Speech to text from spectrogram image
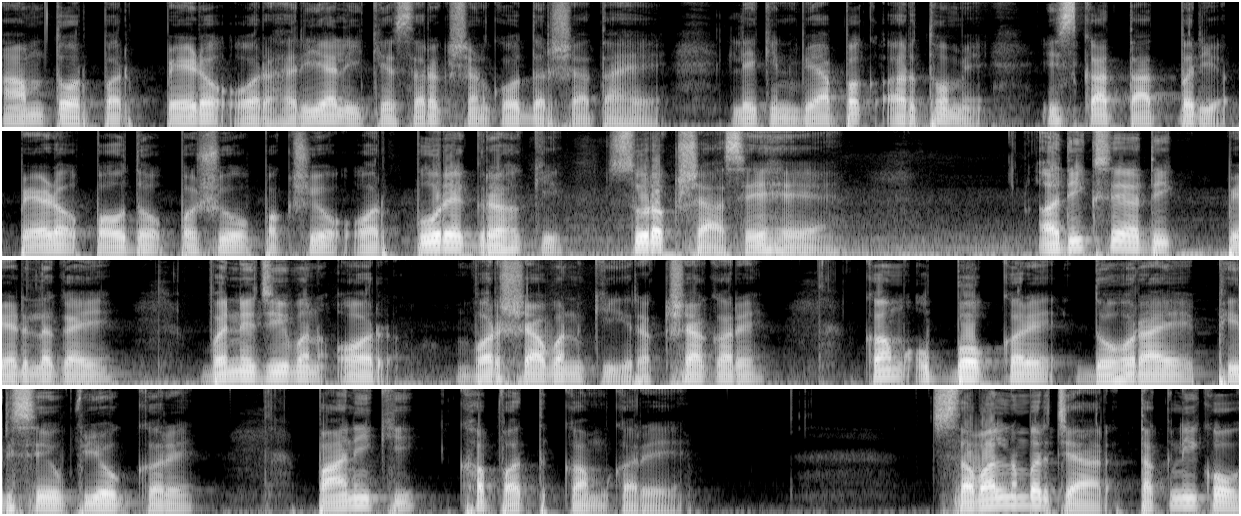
आमतौर पर पेड़ों और हरियाली के संरक्षण को दर्शाता है, लेकिन व्यापक अर्थों में इसका तात्पर्य पेड़ों, पौधों, पशुओं, पक्षियों और पूरे ग्रह की सुरक्षा से है। अधिक से अधिक पेड़ लगाए वन्य जीवन और वर्षावन की रक्षा करें, कम उपभोग करें, दोहराए, फिर से उपयोग करें, पानी की खपत कम करें। सवाल नंबर चार, तकनीकों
